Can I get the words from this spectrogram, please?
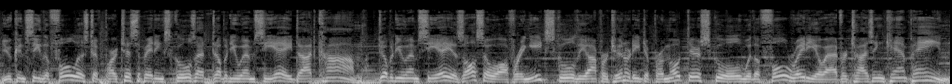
You can see the full list of participating schools at WMCA.com. WMCA is also offering each school the opportunity to promote their school with a full radio advertising campaign.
